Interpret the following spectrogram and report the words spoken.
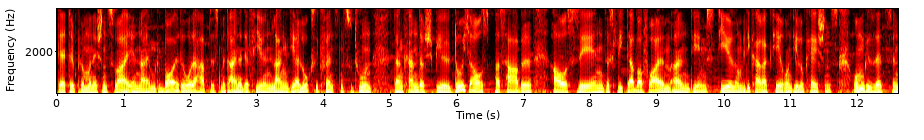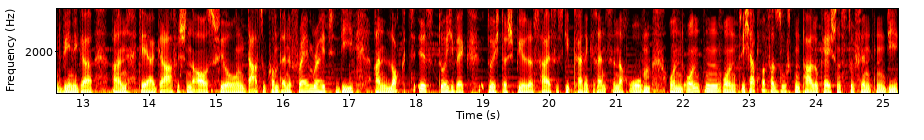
Deadly Premonition 2 in einem Gebäude oder habt es mit einer der vielen langen Dialogsequenzen zu tun, dann kann das Spiel durchaus passabel aussehen. Das liegt aber vor allem an dem Stil und wie die Charaktere und die Locations umgesetzt sind, weniger an der grafischen Ausführung. Dazu kommt kommt eine Framerate, die unlocked ist durchweg durch das Spiel. Das heißt, es gibt keine Grenze nach oben und unten. Und ich habe mal versucht, ein paar Locations zu finden, die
